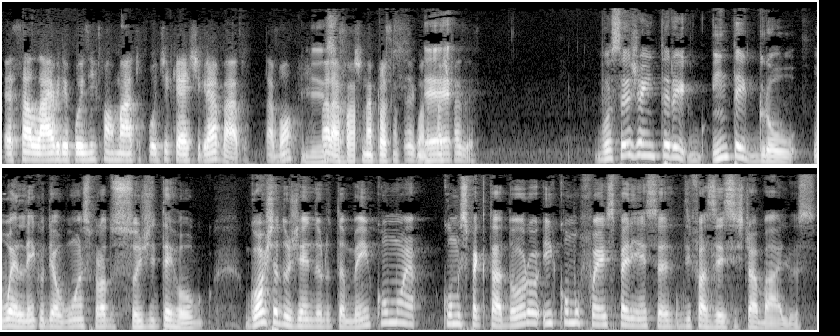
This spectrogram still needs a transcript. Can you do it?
essa live depois em formato podcast gravado, tá bom? Isso. Vai lá, Forte, na próxima pergunta, é... pode fazer. Você já integrou o elenco de algumas produções de terror. Gosta do gênero também? Como, é, como espectador e como foi a experiência de fazer esses trabalhos?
